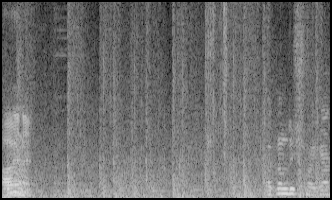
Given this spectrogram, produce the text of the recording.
Aynen. Sakın düşme gel.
